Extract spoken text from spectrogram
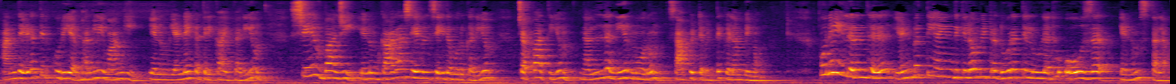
அந்த இடத்திற்குரிய பர்லி வாங்கி எனும் எண்ணெய் கத்திரிக்காய் கறியும் ஷேவ் பாஜி எனும் காரா சேவில் செய்த ஒரு கறியும் சப்பாத்தியும் நல்ல நீர்மோரும் சாப்பிட்டு விட்டு கிளம்பினோம். புனேயிலிருந்து எண்பத்தி ஐந்து கிலோமீட்டர் தூரத்தில் உள்ளது ஓசர் என்னும் ஸ்தலம்.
